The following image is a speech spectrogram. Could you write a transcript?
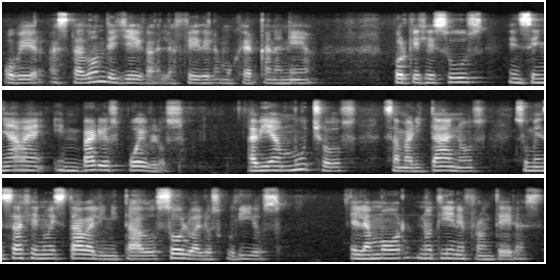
o ver hasta dónde llega la fe de la mujer cananea, porque Jesús enseñaba en varios pueblos. Había muchos samaritanos, su mensaje no estaba limitado solo a los judíos. El amor no tiene fronteras.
